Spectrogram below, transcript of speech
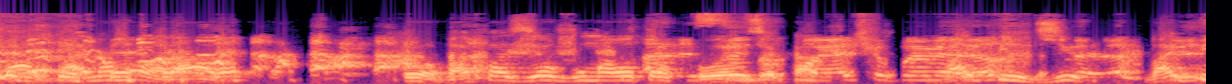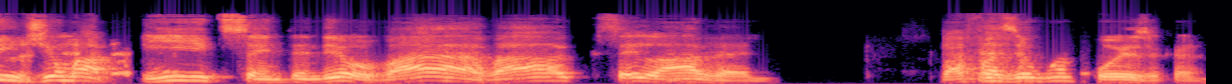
Vai, vai namorar. Pô, vai fazer alguma outra coisa, cara. Vai pedir, vai pedir uma pizza, entendeu? Vai, vai, sei lá, velho. Vai fazer alguma coisa, cara.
